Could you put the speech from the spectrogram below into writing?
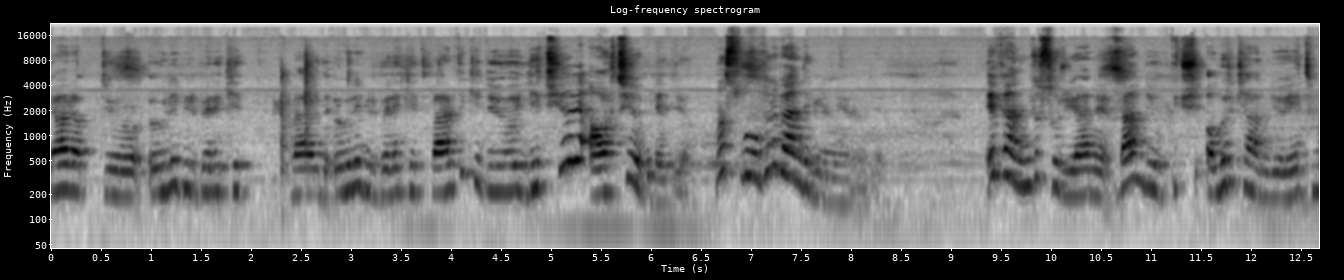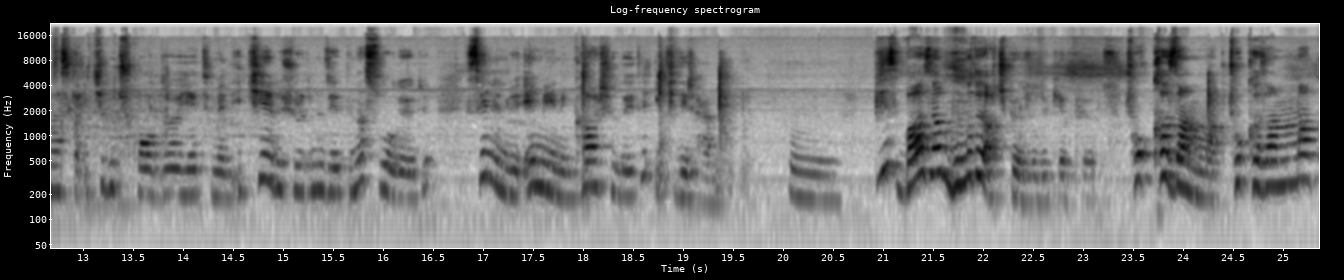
Ya Rab diyor öyle bir bereket verdi, öyle bir bereket verdi ki diyor yetiyor ve artıyor bile diyor. Nasıl olduğunu ben de bilmiyorum diyor. Efendimiz de soruyor yani ben diyor 3 alırken diyor yetmezken iki buçuk oldu yetmedi. ikiye düşürdünüz yetti nasıl oluyor diyor. Senin diyor emeğinin karşılığıydı iki dirhem diyor. Hmm. Biz bazen bunu da açgözlülük yapıyoruz. Çok kazanmak, çok kazanmak,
